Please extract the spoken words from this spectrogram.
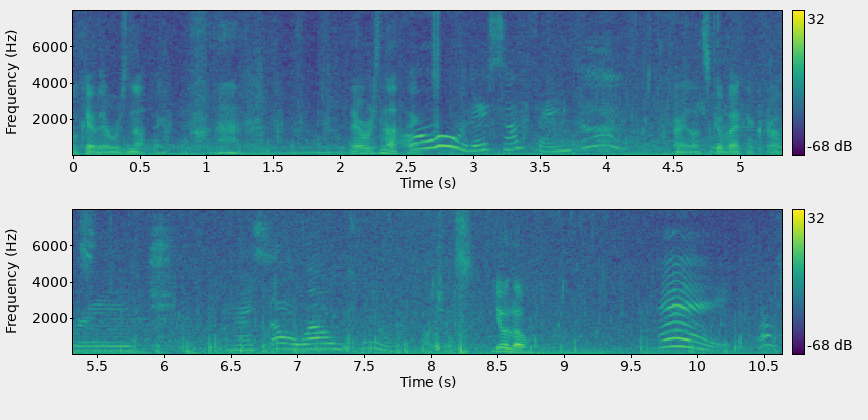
Okay, there was nothing. there was nothing. Oh, there's something. Alright, let's go back across. Bridge. And I saw a well too. Watch this. YOLO. Hey, that's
